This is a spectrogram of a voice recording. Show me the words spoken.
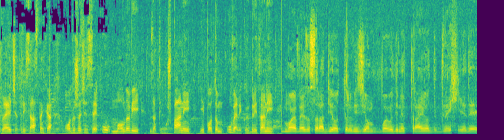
Sledeća tri sastanka održat će se u Moldaviji, zatim u Španiji i potom u Velikoj Britaniji. Moja veza sa radio televizijom Vojvodine traje od 2000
